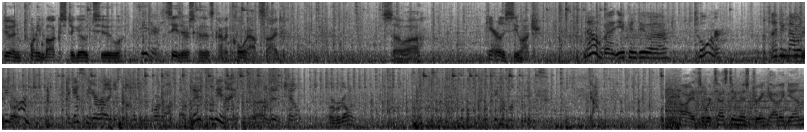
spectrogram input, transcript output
doing 20 bucks to go to Caesar's. Caesars because it's kind of cold outside. So uh, can't really see much. No, but you can do a tour. I think that would be tour. fun. I guess you're really just going to the boardwalk though. But it would still be nice if you just wanted to chill. Where we're going? We'll see how long it takes. Yeah. All right, so we're testing this drink out again,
